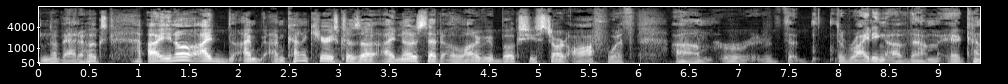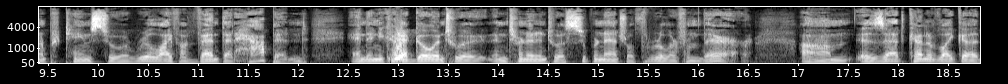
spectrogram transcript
Nevada hooks. Uh, you know, I I'm I'm kind of curious because uh, I noticed that a lot of your books you start off with um, r- the the writing of them. It kind of pertains to a real life event that happened, and then you kind Yeah. of go into a and turn it into a supernatural thriller from there. Um, is that kind of like a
